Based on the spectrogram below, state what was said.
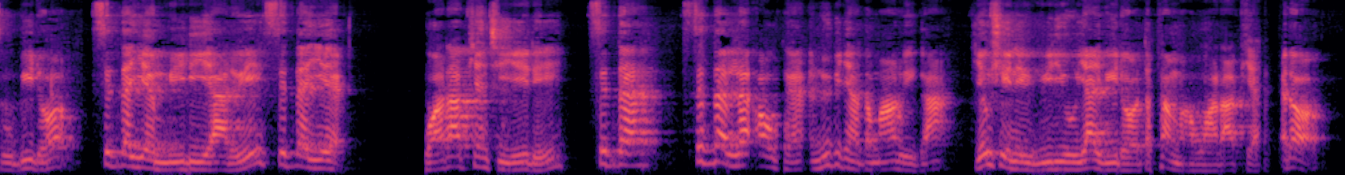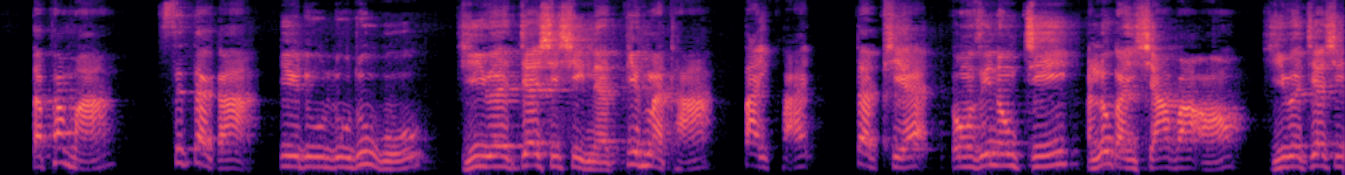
ဆိုပြီးတော့စစ်တပ်ရဲ့မီဒီယာတွေစစ်တပ်ရဲ့ဝါဒဖြန့်ချီရေးတွေစစ်တပ်စစ်တပ်လက်အောက်ခံအမှုပညာသမားတွေကရုပ်ရှင်တွေဗီဒီယိုရိုက်ပြီးတော့တစ်ဖက်မှာဝါဒဖြန့်အဲ့တော့တစ်ဖက်မှာစစ်တပ်ကပြည်သူလူထုကိုရည်ရွယ်ချက်ရှိရှိနဲ့ပြစ်မှတ်ထားတိုက်ခိုက် တပ်ဖြတ်ကုန်စည်နှုန်းကြီးအလုတ်ကန်ရှားပါအောင်ရည်ရွယ်ချက်ရှိ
